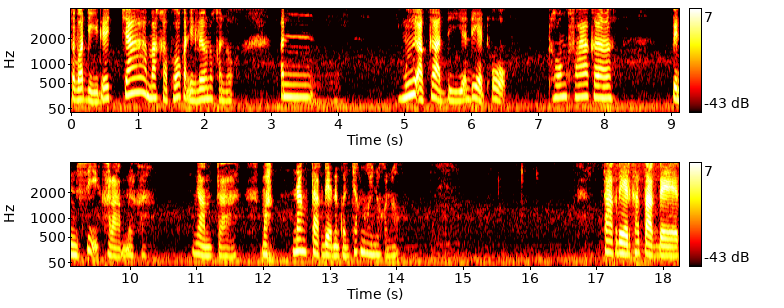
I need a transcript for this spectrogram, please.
สวัสดีเด้อจ้ามาค่ะพ่อกันอีกแล้วเนาะค่ะเนาะอันมืออากาศดีอันแดดออกท้องฟ้าก็เป็นสีครามเลยค่ะ งามตา มานั่งตากแดดกันก่อนจักหน่อยเนาะค่ะเนาะตากแดดค่ะตากแดด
